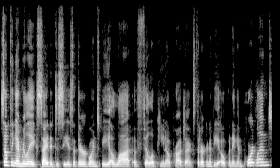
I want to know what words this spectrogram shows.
something I'm really excited to see is that there are going to be a lot of Filipino projects that are going to be opening in Portland.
